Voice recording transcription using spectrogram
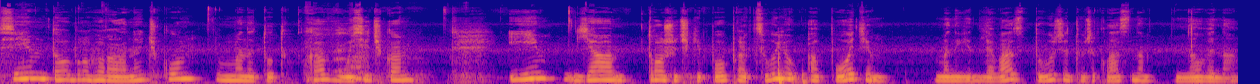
Всім доброго раночку. У мене тут кавусічка. І я трошечки попрацюю, а потім в мене є для вас дуже-дуже класна новина.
